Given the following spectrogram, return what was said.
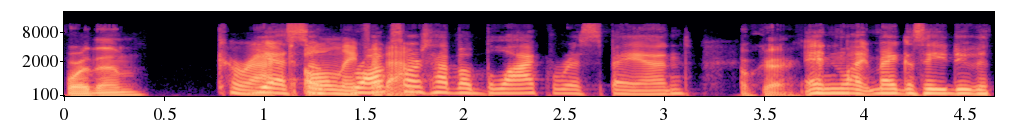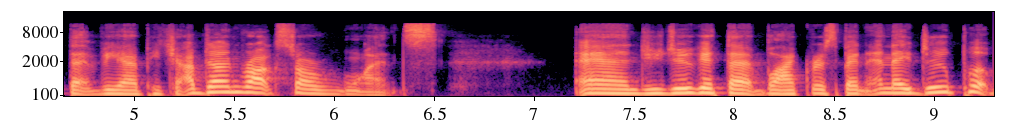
for them. Correct. Yeah, so Only for them. Rockstars have a black wristband. Okay. And like Megan said, you do get that VIP. check. I've done Rockstar once, and you do get that black wristband. And they do put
